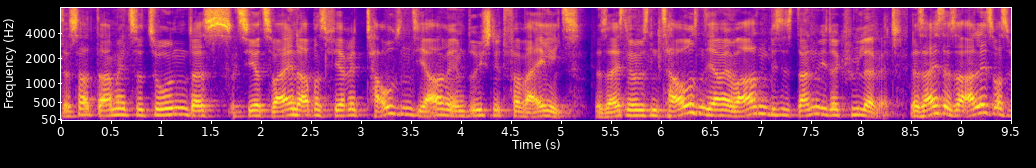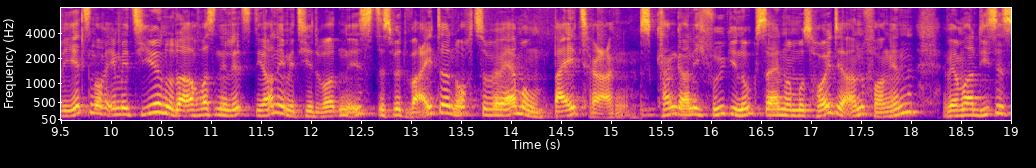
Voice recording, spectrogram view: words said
Das hat damit zu tun, dass CO2 in der Atmosphäre 1000 Jahre im Durchschnitt verweilt. Das heißt, wir müssen 1000 Jahre warten, bis es dann wieder kühler wird. Das heißt also, alles, was wir jetzt noch emittieren oder auch was in den letzten Jahren emittiert worden ist, das wird weiter noch zur Erwärmung beitragen. Es kann gar nicht früh genug sein, man muss heute anfangen, wenn man dieses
